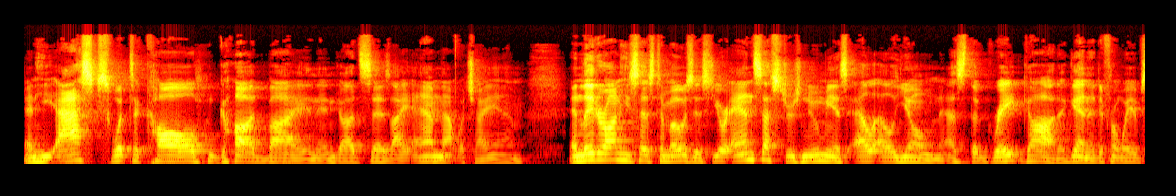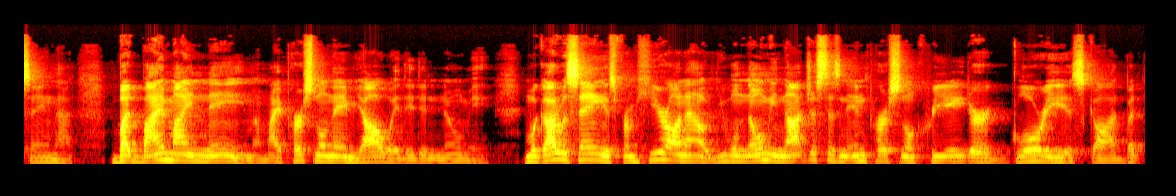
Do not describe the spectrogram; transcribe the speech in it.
and he asks what to call God by. And, and God says, I am that which I am. And later on, he says to Moses, Your ancestors knew me as El Elyon, as the great God. Again, a different way of saying that. But by my name, my personal name, Yahweh, they didn't know me. And what God was saying is, from here on out, you will know me not just as an impersonal creator, glorious God, but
